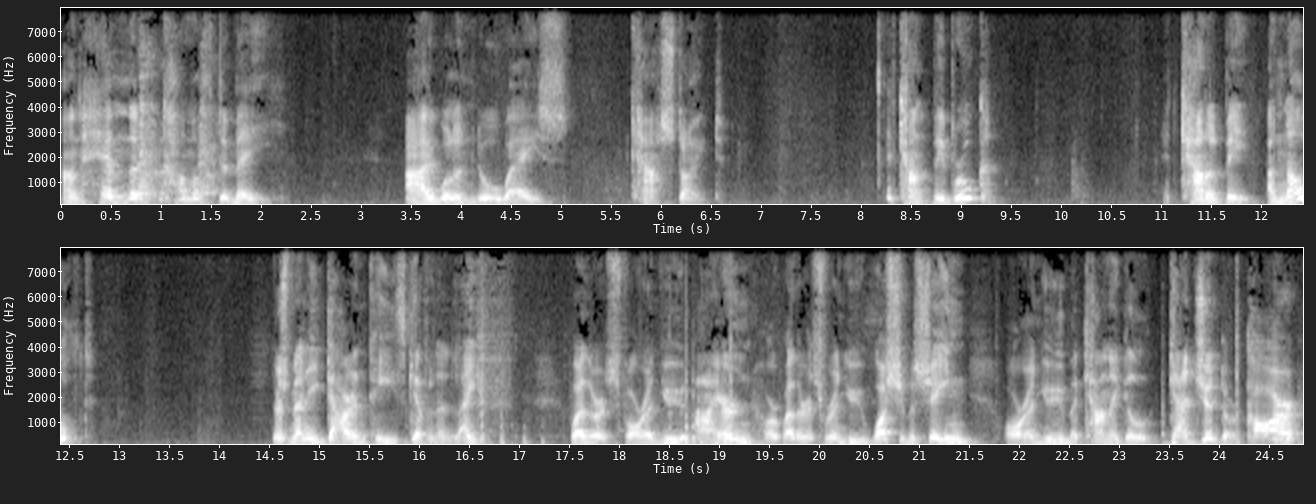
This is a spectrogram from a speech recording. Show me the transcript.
And him that cometh to me, I will in no wise cast out. It can't be broken. It cannot be annulled. There's many guarantees given in life whether it's for a new iron or whether it's for a new washing machine or a new mechanical gadget or car.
